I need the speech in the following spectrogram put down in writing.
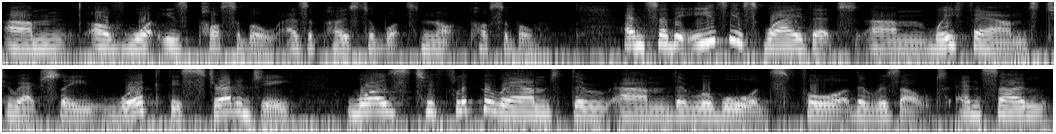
um, of what is possible as opposed to what's not possible. And so the easiest way that um, we found to actually work this strategy was to flip around the, um, the rewards for the result. And so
